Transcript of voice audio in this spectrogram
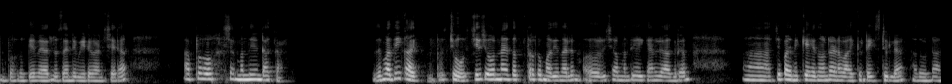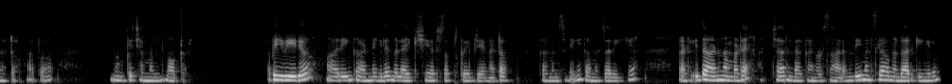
അപ്പോൾ അതൊക്കെ വേറൊരു ദിവസം എന്റെ വീട് കാണിച്ചു തരാം. അപ്പോൾ ചമ്മന്തി ഉണ്ടാക്കാം. ഇത് മതി ഇപ്പോൾ ചോദിച്ചിട്ട് ചോറിന് ഇതൊക്കെ മതി. എന്നാലും ഒരു ചമ്മന്തി കഴിക്കാനൊരു ആഗ്രഹം. പനിക്കായതുകൊണ്ടാണ് വായിക്കും ടേസ്റ്റ് ഇല്ല. അതുകൊണ്ടാണ് കേട്ടോ. അപ്പോൾ നമുക്ക് ചമ്മന്തി നോക്കാം. അപ്പോൾ ഈ വീഡിയോ ആരെയും കാണണമെങ്കിൽ ഒന്ന് ലൈക്ക് ഷെയർ സബ്സ്ക്രൈബ് ചെയ്യണം കേട്ടോ. കമൻസ് ഉണ്ടെങ്കിൽ കമൻസ് അറിയിക്കുക. ഇതാണ് നമ്മുടെ അച്ചാർ ഉണ്ടാക്കാനുള്ള സാധനം. ഇത് മനസ്സിലാവുന്നുണ്ട് ആർക്കെങ്കിലും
